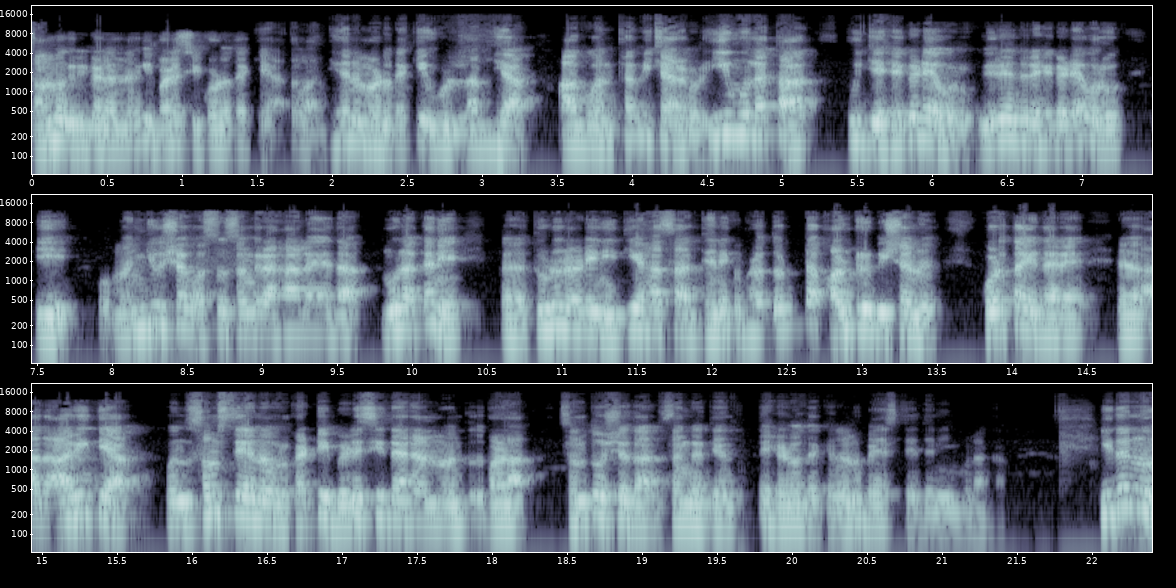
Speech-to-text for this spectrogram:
ಸಾಮಗ್ರಿಗಳನ್ನಾಗಿ ಬಳಸಿಕೊಳ್ಳೋದಕ್ಕೆ ಅಥವಾ ಅಧ್ಯಯನ ಮಾಡೋದಕ್ಕೆ ಇವುಗಳು ಲಭ್ಯ ಆಗುವಂತಹ ವಿಚಾರಗಳು. ಈ ಮೂಲಕ ಪೂಜ್ಯ ಹೆಗಡೆ ಅವರು, ವೀರೇಂದ್ರ ಹೆಗಡೆ ಅವರು ಈ ಮಂಜುಷ ವಸ್ತು ಸಂಗ್ರಹಾಲಯದ ಮೂಲಕನೇ ತುಳುನಾಡಿನ ಇತಿಹಾಸ ಅಧ್ಯಯನಕ್ಕೆ ಬಹಳ ದೊಡ್ಡ ಕಾಂಟ್ರಿಬ್ಯೂಷನ್ ಕೊಡ್ತಾ ಇದ್ದಾರೆ. ಅದ್ ಆ ರೀತಿಯ ಒಂದು ಸಂಸ್ಥೆಯನ್ನು ಅವರು ಕಟ್ಟಿ ಬೆಳೆಸಿದ್ದಾರೆ ಅನ್ನುವಂಥದ್ದು ಬಹಳ ಸಂತೋಷದ ಸಂಗತಿ ಅಂತ ಹೇಳೋದಕ್ಕೆ ನಾನು ಬಯಸ್ತಿದ್ದೇನೆ ಈ ಮೂಲಕ. ಇದನ್ನು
